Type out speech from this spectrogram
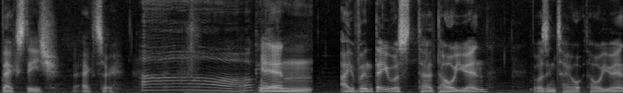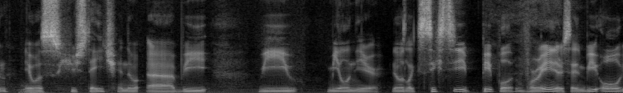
backstage actor. Oh, okay. And I went there. It was Tao Taoyuan. It was in Tao Taoyuan. It was huge stage, and uh, we we millionaire. There was like sixty people foreigners, and we all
